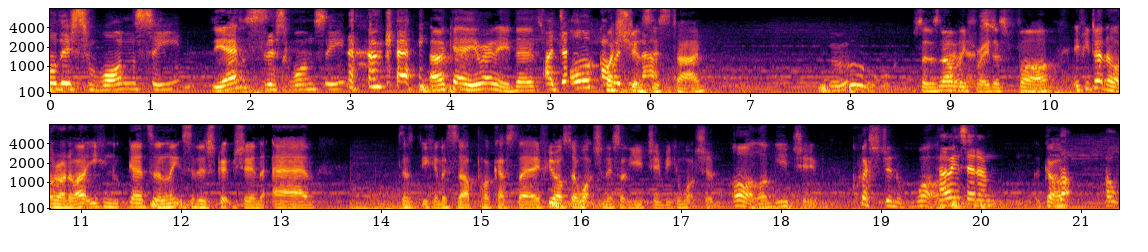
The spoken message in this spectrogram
For this one scene? Yes. For this one scene? okay. Okay, you ready? There's I don't four know how much you questions this time. Ooh. So there's normally Bonus. three, there's four. If you don't know what we're on about, you can go to the links in the description. Um, there's- you can listen to our podcast there. If you're also watching this on YouTube, you can watch them all on YouTube. Question one. Having said I'm Go on. not, oh,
